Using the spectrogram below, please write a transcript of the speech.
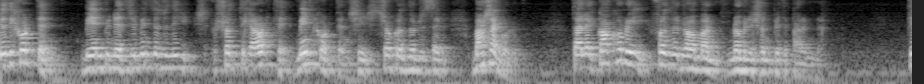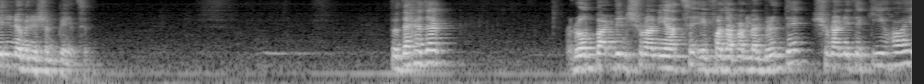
যদি করতেন, বিএনপি নেতৃবৃন্দ যদি সত্যিকার অর্থে মেন করতেন সেই শোকজ নোটিসের ভাষাগুলো, তাহলে কখনোই ফজলুর রহমান নমিনেশন পেতে পারেন না। তিনি নমিনেশন পেয়েছেন। তো দেখা যাক, রোববার দিন শুনানি আছে এই ফজা পাগলার বিরুদ্ধে। শুনানিতে কি হয়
